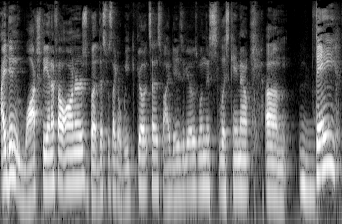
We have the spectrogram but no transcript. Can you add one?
I didn't watch the NFL honors, but this was like a week ago. It says five days ago is when this list came out. Um, they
